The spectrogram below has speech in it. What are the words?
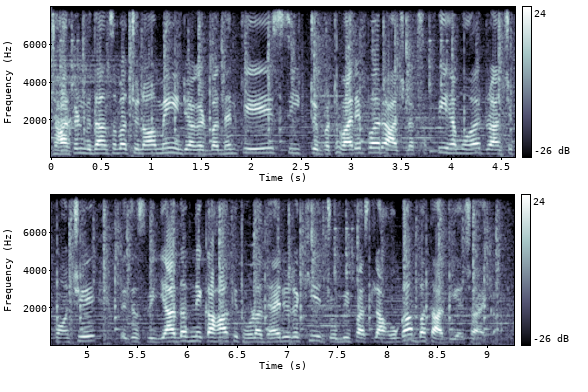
झारखंड विधानसभा चुनाव में इंडिया गठबंधन के सीट बंटवारे पर आज लग सकती है मुहर। रांची पहुँचे तेजस्वी यादव ने कहा कि थोड़ा धैर्य रखिए, जो भी फैसला होगा बता दिया जाएगा।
